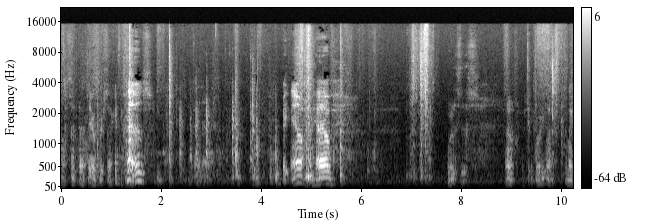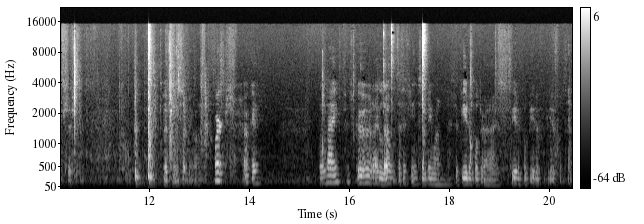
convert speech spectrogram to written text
I'll set that there for a second because right now I have what is this? Oh, 1541, an extra 1571. Works. Okay. Life is good. I love the 1571. It's a beautiful drive. Beautiful, beautiful, beautiful thing.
